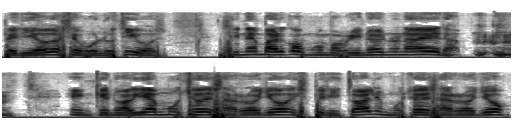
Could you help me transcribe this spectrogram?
periodos evolutivos. Sin embargo, como vino en una era en que no había mucho desarrollo espiritual y mucho desarrollo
